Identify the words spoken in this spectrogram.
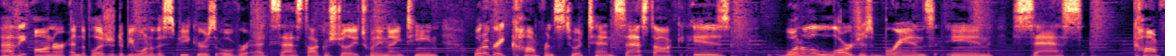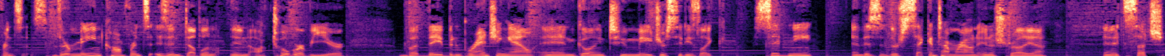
I had the honor and the pleasure to be one of the speakers over at SaaStock Australia 2019. What a great conference to attend. SaaStock is one of the largest brands in SaaS conferences. Their main conference is in Dublin in October every year, but they've been branching out and going to major cities like Sydney, and this is their second time around in Australia and it's such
